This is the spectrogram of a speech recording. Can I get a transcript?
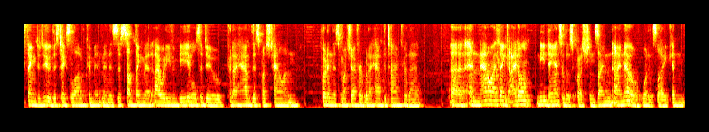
thing to do. This takes a lot of commitment. Is this something that I would even be able to do? Could I have this much talent, and put in this much effort? Would I have the time for that? Uh, and now I think I don't need to answer those questions. I I know what it's like, and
